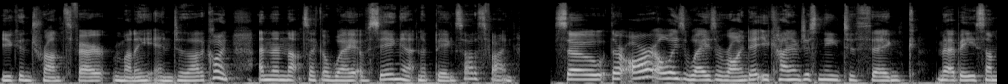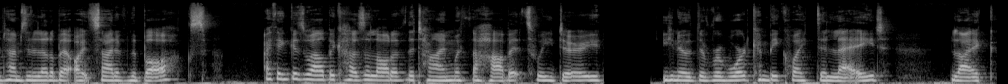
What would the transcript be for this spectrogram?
you can transfer money into that account. And then that's like a way of seeing it and it being satisfying. So there are always ways around it. You kind of just need to think maybe sometimes a little bit outside of the box. I think as well because a lot of the time with the habits we do, you know, the reward can be quite delayed. Like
